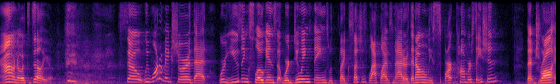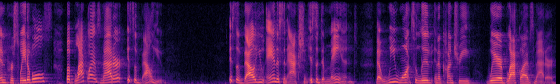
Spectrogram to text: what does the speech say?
I don't know what to tell you. so we want to make sure that we're using slogans that we're doing things with like such as Black Lives Matter that not only spark conversation, that draw in persuadables, but Black Lives Matter, it's a value. It's a value and it's an action. It's a demand that we want to live in a country where Black Lives Matter.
